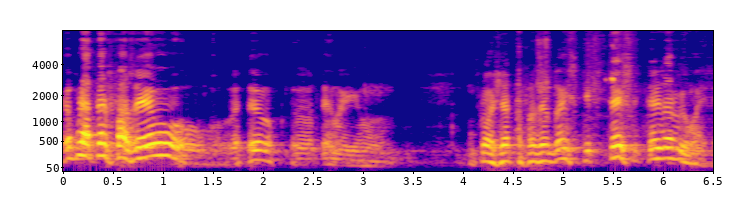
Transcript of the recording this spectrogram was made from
Eu pretendo fazer, eu, eu, tenho, eu tenho aí um, um projeto para fazer dois tipos, três, três aviões.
